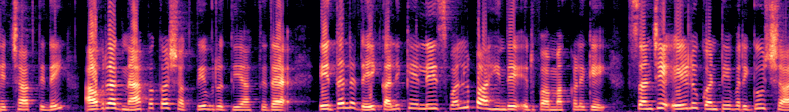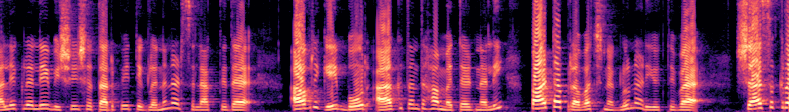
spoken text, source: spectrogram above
ಹೆಚ್ಚಾಗ್ತಿದೆ, ಅವರ ಜ್ಞಾಪಕ ಶಕ್ತಿ ವೃದ್ಧಿಯಾಗ್ತಿದೆ. ಇದಲ್ಲದೆ ಕಲಿಕೆಯಲ್ಲಿ ಸ್ವಲ್ಪ ಹಿಂದೆ ಇರುವ ಮಕ್ಕಳಿಗೆ ಸಂಜೆ ಏಳು ಗಂಟೆವರೆಗೂ ಶಾಲೆಗಳಲ್ಲೇ ವಿಶೇಷ ತರಬೇತಿಗಳನ್ನು ನಡೆಸಲಾಗ್ತಿದೆ. ಅವರಿಗೆ ಬೋರ್ ಆಗದಂತಹ ಮೆಥಡ್ನಲ್ಲಿ ಪಾಠ ಪ್ರವಚನಗಳು ನಡೆಯುತ್ತಿವೆ. ಶಾಸಕರ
